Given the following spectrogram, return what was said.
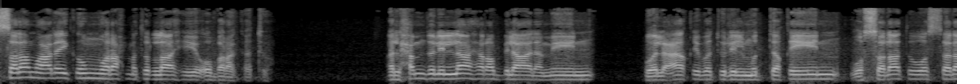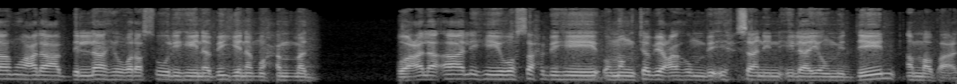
আসসালামু আলাইকুম ওরহমতুল্লাহ ওবরাকাত আলহামদুলিল্লাহ রবিল আলমিন ওলাকিবতুল মুতাকিন ওসলাত ওসালাম আলা আবদুল্লাহ ওরসুলহি নবীন মোহাম্মদ ওয়ালা আলিহি ওসাহবিহি ওমং তবি আহম বি ইহসানিন ইলাইউমিদ্দিন আম্মাবাদ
